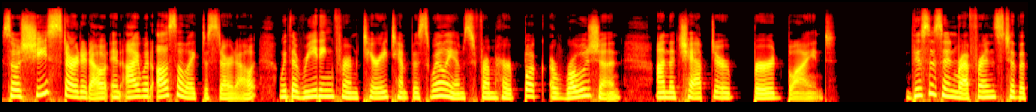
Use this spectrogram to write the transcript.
So she started out, and I would also like to start out with a reading from Terry Tempest Williams from her book Erosion on the chapter Bird Blind. This is in reference to the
